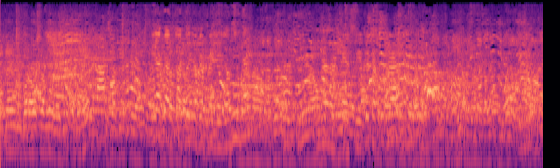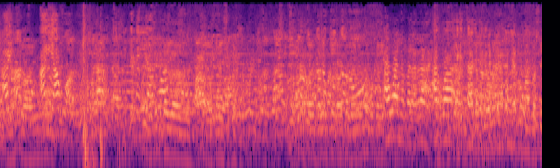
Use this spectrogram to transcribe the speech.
Este es un borrador que lo tienes que poner y se lo tienes que... Mira que al Antonio que mira. Sí, de estas cosas. Hay, hay agua. Agua no para rana. Agua si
